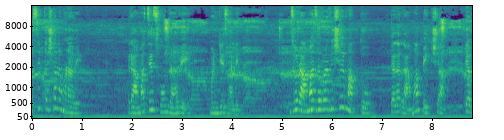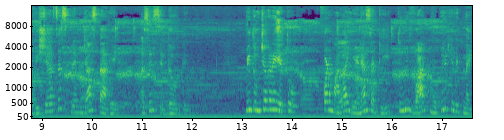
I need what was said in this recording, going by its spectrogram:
असे कशाला म्हणावे? रामाचेच होऊन राहावे म्हणजे झाले. जो रामाजवळ विषय मागतो त्याला रामापेक्षा त्या विषयाचेच प्रेम जास्त आहे असे सिद्ध होते. मी तुमच्याकडे येतो पण मला येण्यासाठी तुम्ही वाट मोकळी ठेवीत नाही.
